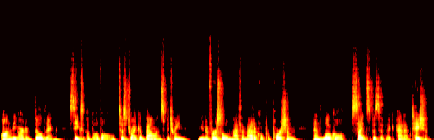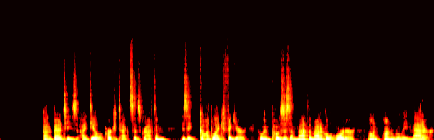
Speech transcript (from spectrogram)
on the art of building seeks above all to strike a balance between universal mathematical proportion and local site specific adaptation. Alberti's ideal architect, says Grafton, is a godlike figure who imposes a mathematical order on unruly matter.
